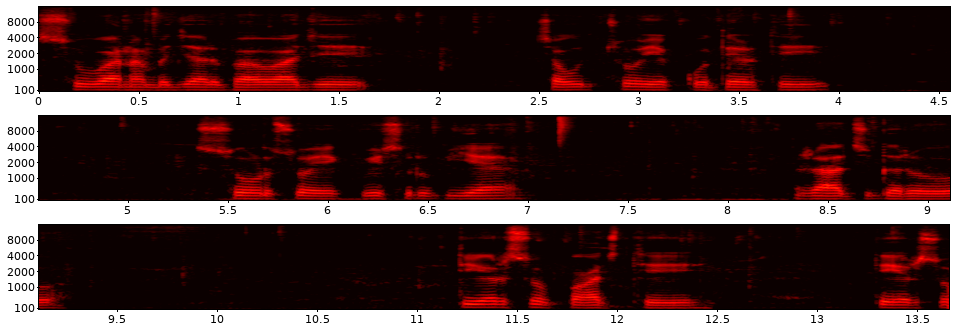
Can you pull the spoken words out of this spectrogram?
સુવાના બજાર ભાવ આજે ચૌદસો એકોતેરથી સોળસો એકવીસ રૂપિયા. રાજગરો તેરસો પાંચથી તેરસો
